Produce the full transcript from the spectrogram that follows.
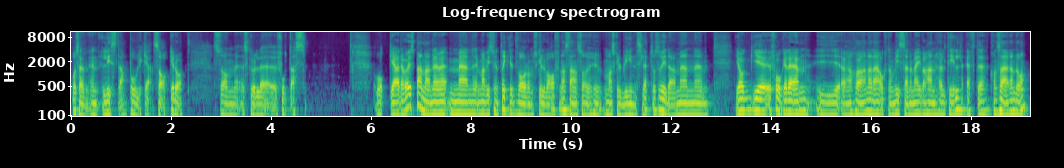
Och sen en lista på olika saker då som skulle fotas. Och ja, det var ju spännande men man visste inte riktigt var de skulle vara för någonstans och hur man skulle bli insläppt och så vidare. Men eh, jag eh, frågade en i arrangörerna där och de visade mig vad han höll till efter konserten då.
